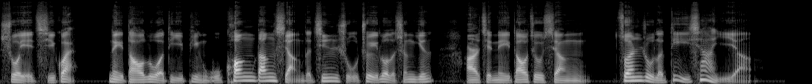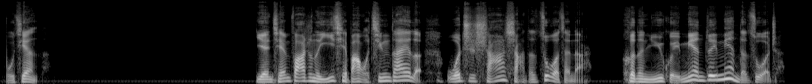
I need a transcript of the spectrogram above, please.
说也奇怪，那刀落地并无哐当响的金属坠落的声音，而且那刀就像钻入了地下一样不见了。眼前发生的一切把我惊呆了，我只傻傻的坐在那儿，和那女鬼面对面的坐着。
